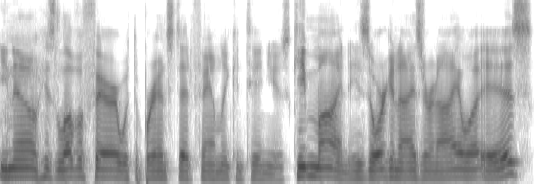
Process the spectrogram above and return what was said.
you know, his love affair with the Branstad family continues. Keep in mind, his organizer in Iowa is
